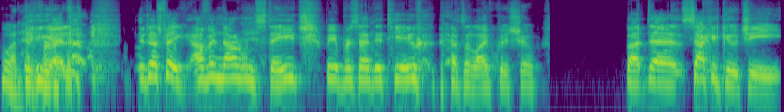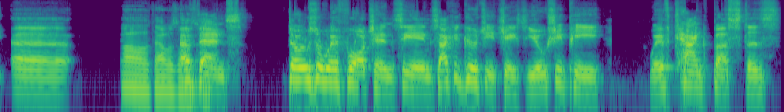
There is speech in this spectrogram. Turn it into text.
Whatever. yeah, no, you just think having that on stage being presented to you as a live quiz show. But uh, Sakaguchi uh, Oh, that was awesome. events, those are worth watching. Seeing Sakaguchi chase Yoshi P with tank busters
